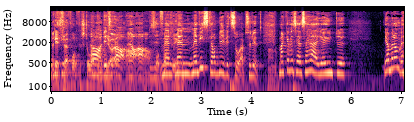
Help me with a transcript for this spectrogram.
Men det tror jag folk förstår att de inte det gör. Ja, ja, Ja, ja, ja, precis. folk Men, men, men visst, det har blivit så, absolut. Man kan väl säga så här, jag är ju inte... Ja, men om...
